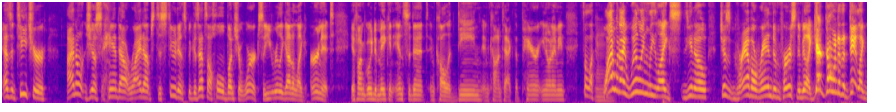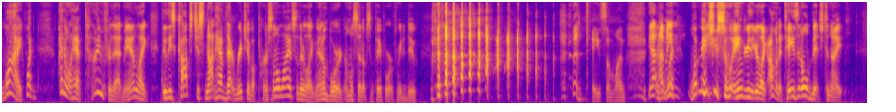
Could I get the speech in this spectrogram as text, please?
as a teacher, I don't just hand out write ups to students because that's a whole bunch of work. So, you really got to, like, earn it if I'm going to make an incident and call a dean and contact the parent. You know what I mean? It's a lot. Mm. Why would I willingly, like, you know, just grab a random person and be like, you're going to the date? Like, why? What? I don't have time for that, man. Like, do these cops just not have that rich of a personal life? So they're like, man, I'm bored. I'm gonna set up some paperwork for me to do. Tase someone. Yeah, I mean, what, makes you so angry that you're like, I'm gonna tase an old bitch tonight?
